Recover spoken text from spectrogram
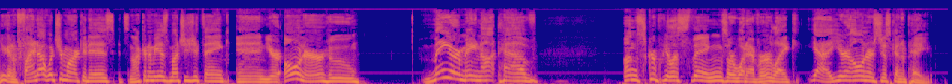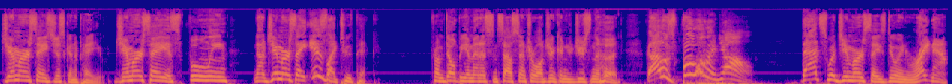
You're going to find out what your market is. It's not going to be as much as you think. And your owner, who may or may not have unscrupulous things or whatever, like, yeah, your owner's just going to pay you. Jim Irsay's just going to pay you. Jim Irsay is fooling. Now, Jim Irsay is like Toothpick from Don't Be a Menace in South Central while drinking your juice in the hood. I was fooling y'all. That's what Jim Irsay's doing right now.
